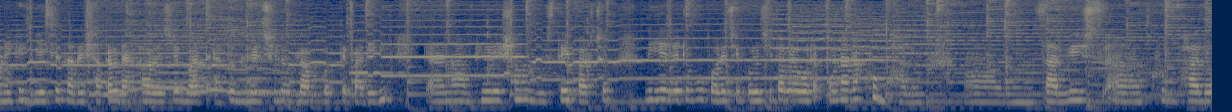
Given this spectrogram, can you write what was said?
অনেকে গিয়েছে, তাদের সাথেও দেখা হয়েছে বাট এত ভিড় ছিল ব্লগ করতে পারিনি। কেননা ভিড়ের সময় বুঝতেই পারছ, নিজে যেটুকু করেছি করেছি, তবে ওরা, ওনারা খুব ভালো। সার্ভিস খুব ভালো।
